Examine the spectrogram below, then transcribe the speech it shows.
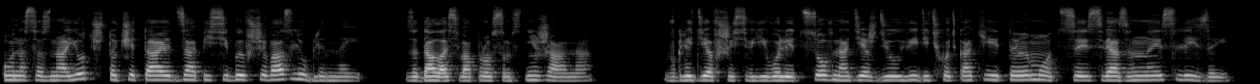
он осознает, что читает записи бывшей возлюбленной? Задалась вопросом Снежана. Вглядевшись в его лицо в надежде увидеть хоть какие-то эмоции, связанные с Лизой,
